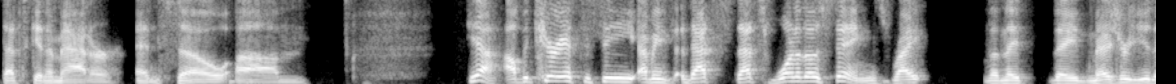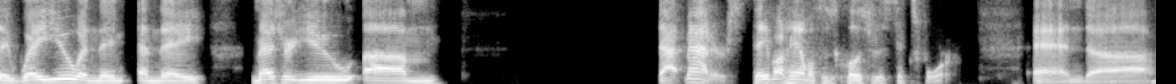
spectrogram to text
that's going to matter. And so, um, yeah, I'll be curious to see. I mean, that's that's one of those things, right? Then they they measure you, they weigh you, and they and they measure you. Um, that matters. Davon Hamilton's closer to six four, and uh,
